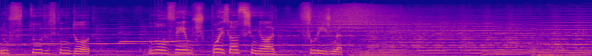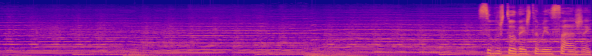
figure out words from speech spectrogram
no futuro vindouro. Louvemos, pois, ao Senhor. Feliz Natal. Se gostou desta mensagem,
